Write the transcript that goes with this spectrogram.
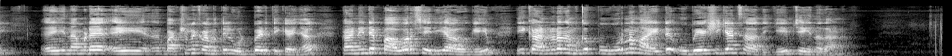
ഈ നമ്മുടെ ഈ ഭക്ഷണക്രമത്തിൽ ഉൾപ്പെടുത്തി കഴിഞ്ഞാൽ കണ്ണിന്റെ പവർ ശരിയാവുകയും ഈ കണ്ണട നമുക്ക് പൂർണമായിട്ട് ഉപേക്ഷിക്കാൻ സാധിക്കുകയും ചെയ്യുന്നതാണ്.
